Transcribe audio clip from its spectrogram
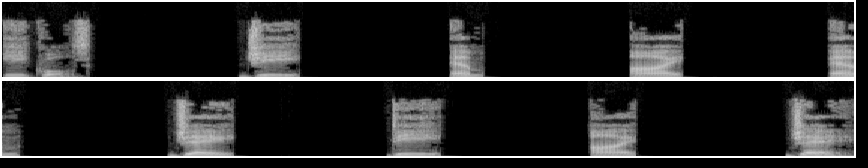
equals G M I M J D I J.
